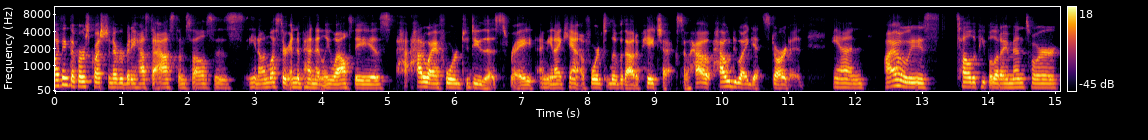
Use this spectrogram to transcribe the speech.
Well, I think the first question everybody has to ask themselves is, you know, unless they're independently wealthy, is how do I afford to do this, right? I mean, I can't afford to live without a paycheck. So how how do I get started? And I always tell the people that I mentor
